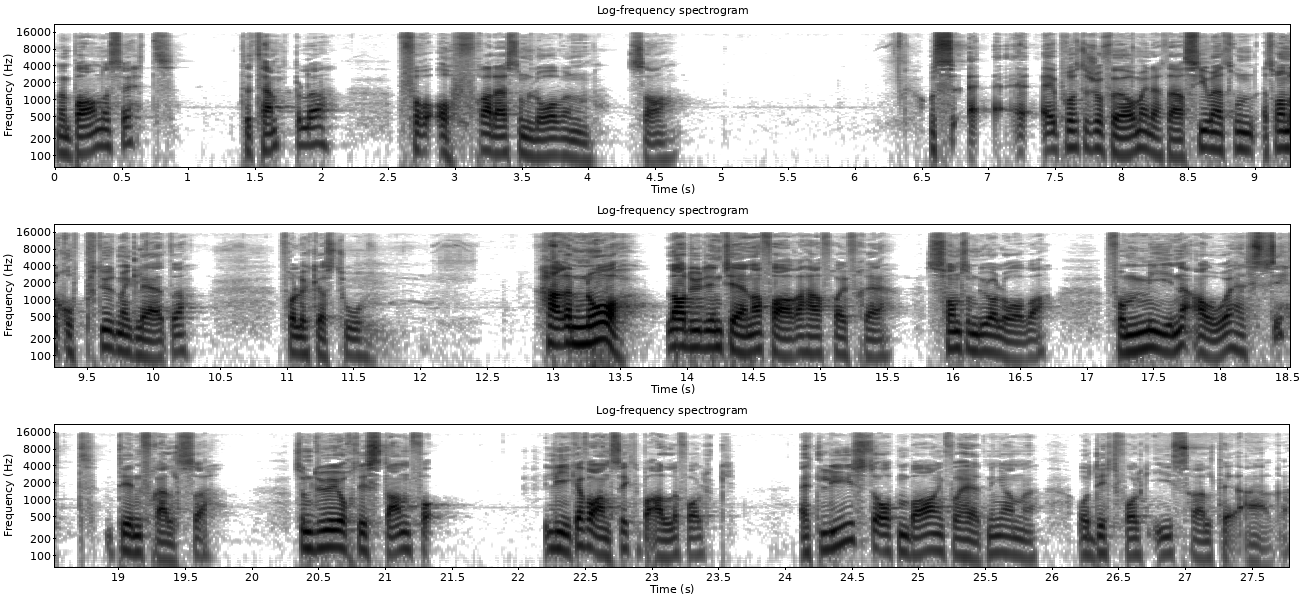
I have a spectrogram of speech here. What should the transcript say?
med barnet sitt til tempelet for å ofre det som loven sa. Og jeg, jeg, prøvde å føre meg dette. her. Simon, jeg tror, jeg tror han ropte ut med glede fra Lukas 2. Herre, nå lar du din tjener fare herfra i fred, sånn som du har lova. For mine øyne har sett din frelse, som du har gjort i stand for, like for ansiktet på alle folk. Et lys til åpenbaring for hedningene og ditt folk Israel til ære.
